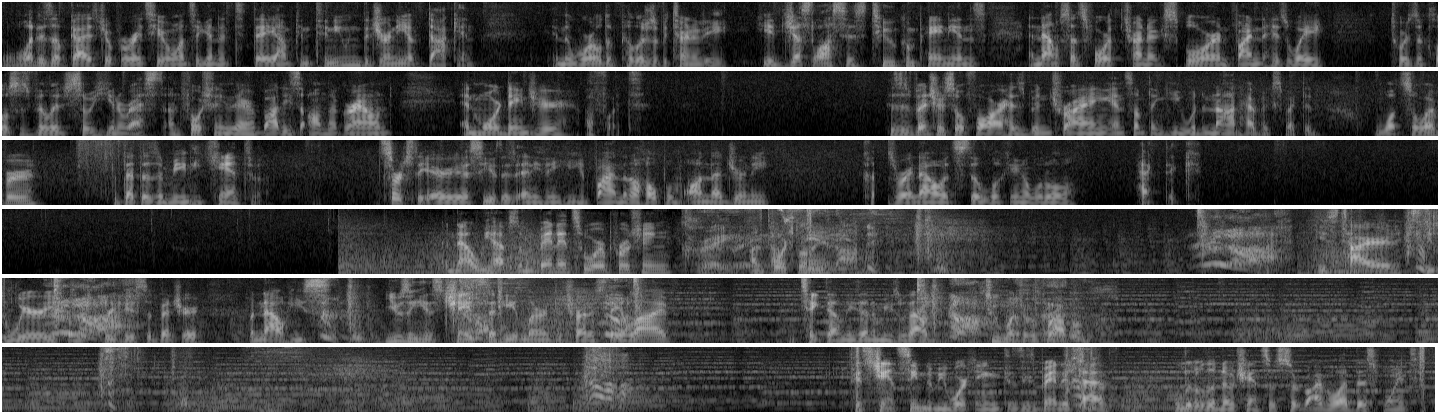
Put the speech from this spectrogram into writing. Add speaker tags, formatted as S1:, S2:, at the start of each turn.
S1: What is up, guys? JoPa Writes here once again, and today I'm continuing the journey of Dakan in the world of Pillars of Eternity. He had just lost his two companions and now sets forth trying to explore and find his way towards the closest village so he can rest. Unfortunately, there are bodies on the ground and more danger afoot. His adventure so far has been trying and something he would not have expected whatsoever. But that doesn't mean he can't search the area, see if there's anything he can find that'll help him on that journey. Because right now it's still looking a little hectic. And now we have some bandits who are approaching. Unfortunately. He's tired, he's weary from his previous adventure, but now he's using his chance that he had learned to try to stay alive and take down these enemies without too much of a problem. His chance seemed to be working because these bandits have little to no chance of survival at this point.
